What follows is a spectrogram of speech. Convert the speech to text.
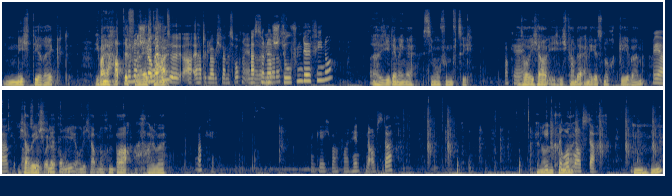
Nicht direkt. Ich meine, er hatte Ich frei Ich glaube, er hatte, ah, er hatte glaube ich, langes Wochenende. Hast du noch? Stufen, Delfino? äh, jede Menge, 57. Okay. Also ich, hab, ich, ich kann dir einiges noch geben. ja, gib Ich habe so, ich hier die und ich habe noch ein paar halbe. Okay. Dann gehe ich mal von hinten aufs Dach. Genau, dann Hinten rum aufs Dach. mhm.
